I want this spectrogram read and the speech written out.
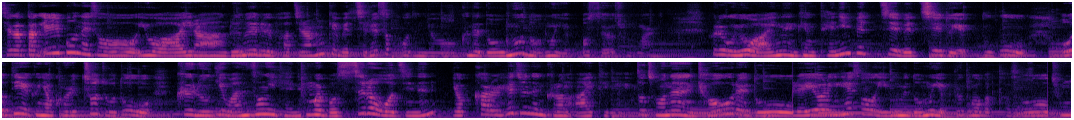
제가 딱 일본에서 이 아이랑 르메르 바지랑 함께 매치를 했었거든요. 근데 너무너무 예뻤어요, 정말. 그리고 이 아이는 그냥 데님 팬츠에 매치해도 예쁘고 어디에 그냥 걸쳐줘도 그 룩이 완성이 되는 정말 멋스러워지는 역할을 해주는 그런 아이템이에요. 그래서 저는 겨울에도 레이어링해서 입으면 너무 예쁠 것 같아서 정말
